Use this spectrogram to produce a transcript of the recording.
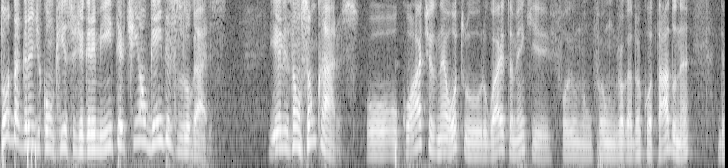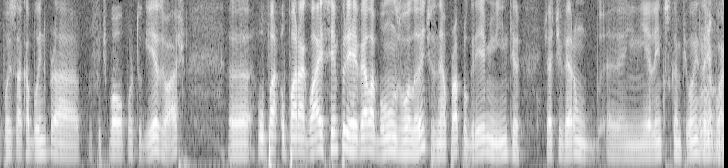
Toda grande conquista de Grêmio Inter tinha alguém desses lugares. E eles não são caros. O, o Coates, né, outro uruguaio também, que foi um, foi um jogador cotado, né? Depois acabou indo para o futebol português, eu acho. Ah, o, o Paraguai sempre revela bons volantes, né? O próprio Grêmio Inter já tiveram eh, em elencos campeões aí o Vila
